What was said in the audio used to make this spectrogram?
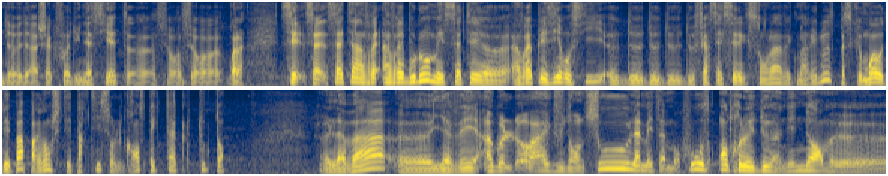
de, à chaque fois d'une assiette euh, sur, sur euh, voilà ça, ça, a été un vrai, un vrai boulot mais c'était un vrai plaisir aussi de, de, de faire cette sélection là avec Marie-Louise parce que moi au départ par exemple j'étais parti sur le grand spectacle tout le temps Là-bas, euh, il y avait un Goldorak vu d'en dessous, la métamorphose, entre les deux un énorme euh,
